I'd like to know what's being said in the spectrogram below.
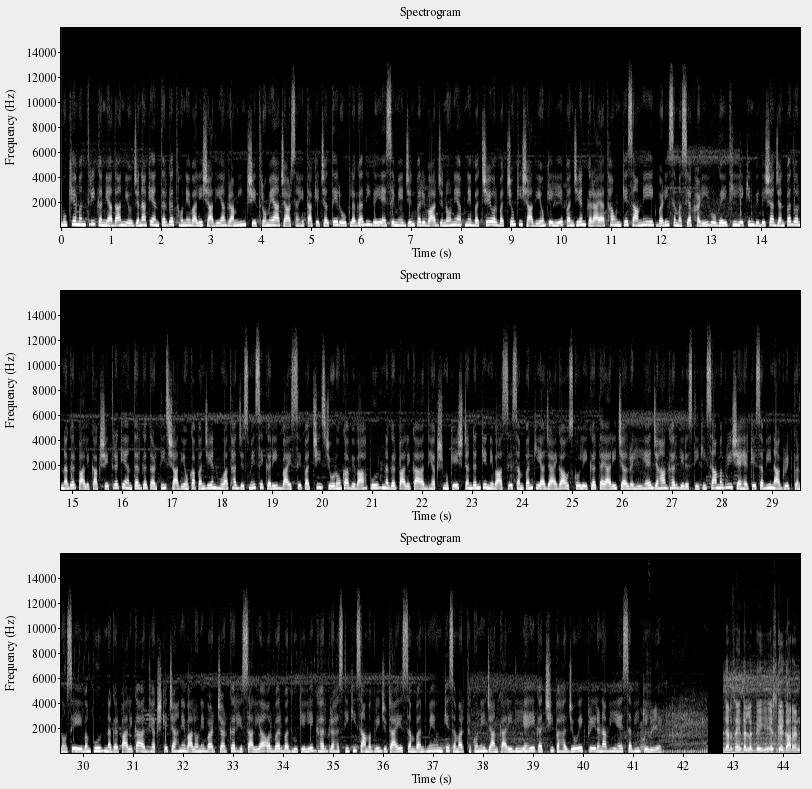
मुख्यमंत्री कन्यादान योजना के अंतर्गत होने वाली शादियाँ ग्रामीण क्षेत्रों में आचार संहिता के चलते रोक लगा दी गई, ऐसे में जिन परिवार जिन्होंने अपने बच्चे और बच्चों की शादियों के लिए पंजीयन कराया था, उनके सामने एक बड़ी समस्या खड़ी हो गई थी, लेकिन विदिशा जनपद और नगर पालिका क्षेत्र के अंतर्गत अड़तीस शादियों का पंजीयन हुआ था, जिसमें से करीब 22 से 25 जोड़ों का विवाह पूर्व नगर पालिका अध्यक्ष मुकेश टंडन के निवास से संपन्न किया जाएगा, उसको लेकर तैयारी चल रही है, जहाँ घर गिरस्ती की सामग्री शहर के सभी नागरिक गणों से एवं पूर्व नगर पालिका अध्यक्ष के चाहने वालों ने बढ़ चढ़कर हिस्सा लिया और वर वधु के लिए घर गृहस्थी की सामग्री जुटाए इस संबंध में उनके समर्थकों ने जानकारी दी। यह एक अच्छी पहल जो एक प्रेरणा भी है सभी के लिए। आचार संहिता लग गई इसके कारण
